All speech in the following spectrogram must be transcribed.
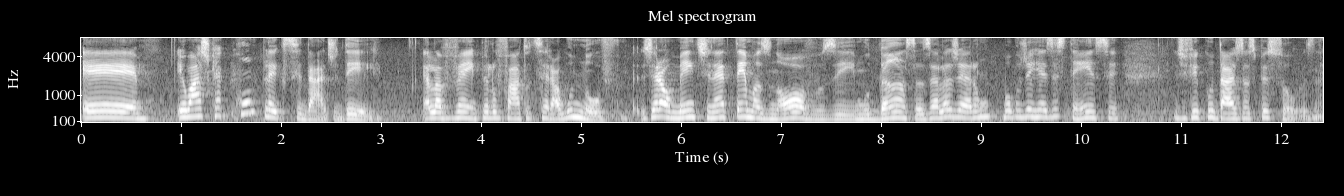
é, eu acho que a complexidade dele ela vem pelo fato de ser algo novo. Geralmente, né, temas novos e mudanças, elas geram um pouco de resistência e dificuldade das pessoas, né?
